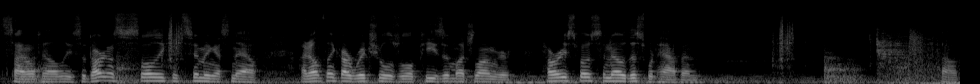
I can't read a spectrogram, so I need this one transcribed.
Silent Hill at least. The darkness is slowly consuming us now. I don't think our rituals will appease it much longer. How are you supposed to know this would happen? Oh,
